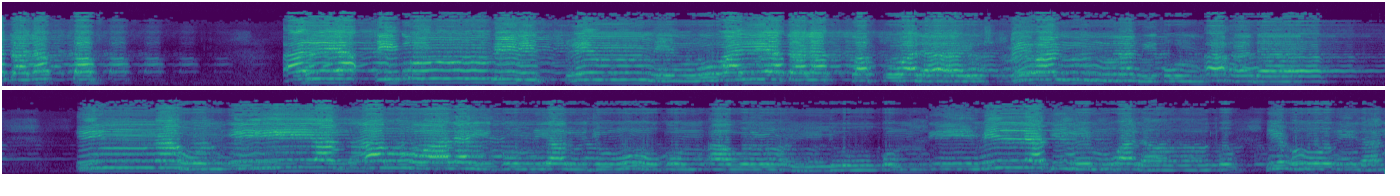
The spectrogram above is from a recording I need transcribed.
وليتلطف فليأتكم برزق منه وليتلطف ولا يشعرن بكم أحدا. إنهم إن يظهروا عليكم يرجوكم أو يعيدوكم في ملتهم ولن تفلحوا إذا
